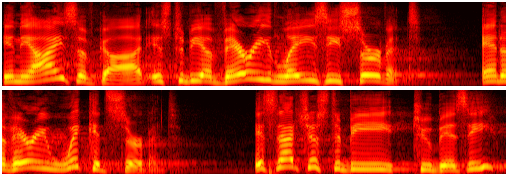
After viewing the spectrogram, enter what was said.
in the eyes of God is to be a very lazy servant and a very wicked servant. It's not just to be too busy,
